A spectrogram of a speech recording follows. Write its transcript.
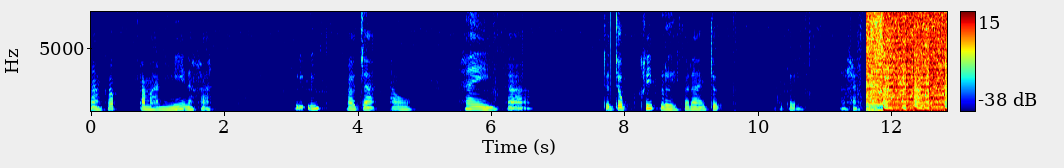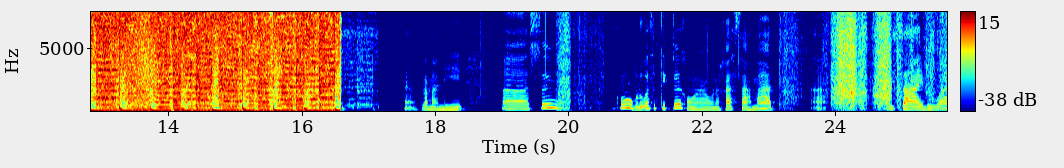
อ่าก็ประมาณนี้นะคะ หรือเราจะเอาให้อ่า จนจบคลิปเลยก็ได้จดเลยนะคะประมาณนี้อ่าซึ่งรูปหรือว่าสติกเกอร์ของเรานะคะ สามารถดีไซน์หรือว่า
